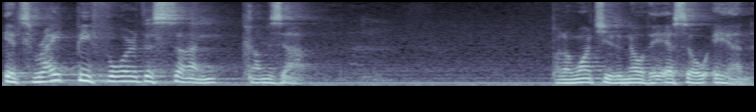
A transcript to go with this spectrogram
it's right before the sun comes up. But I want you to know the S O N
